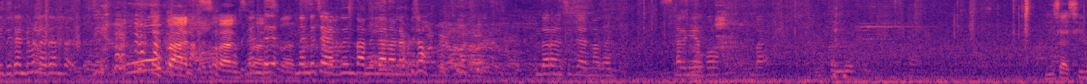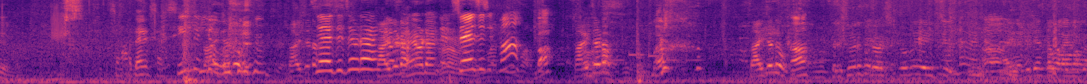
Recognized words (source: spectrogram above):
ഇത് രണ്ട് പിള്ളേരെന്താ നിന്റെ ചേട്ടനും തന്നില്ല പിടിച്ചോ. എന്താ റൺസ് ചേട്ടനൊക്കെ ഇറങ്ങിയപ്പോ. ഈ ശശിയിലല്ലോ അതെ ശശിയില്ലല്ലോ ചേച്ചി ഇവിടെ ചേച്ചി വാ. വാ. തൃശ്ശൂർ സുരേഷ് ഗോപി ജയിച്ചു. അതിനെപ്പറ്റി എന്താ പറയുന്നത്?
